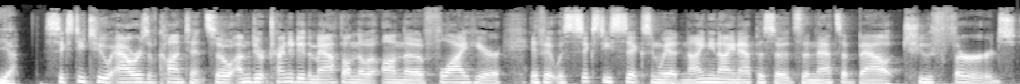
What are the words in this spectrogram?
Yeah. 62 hours of content. So I'm do- trying to do the math on the on the fly here. If it was 66 and we had 99 episodes, then that's about two thirds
